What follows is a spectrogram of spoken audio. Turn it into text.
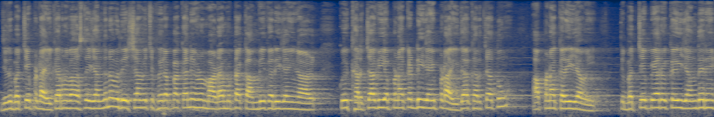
ਜਦੋਂ ਬੱਚੇ ਪੜ੍ਹਾਈ ਕਰਨ ਵਾਸਤੇ ਜਾਂਦੇ ਨਾ ਵਿਦੇਸ਼ਾਂ ਵਿੱਚ, ਫਿਰ ਆਪਾਂ ਕਹਿੰਦੇ ਹੁਣ ਮਾੜਾ ਮੋਟਾ ਕੰਮ ਵੀ ਕਰੀ ਜਾਈ ਨਾਲ, ਕੋਈ ਖਰਚਾ ਵੀ ਆਪਣਾ ਕੱਢੀ ਜਾਈ, ਪੜ੍ਹਾਈ ਦਾ ਖਰਚਾ ਤੂੰ ਆਪਣਾ ਕਰੀ ਜਾਵੀਂ। ਤੇ ਬੱਚੇ ਪਿਆਰੇ ਕਈ ਜਾਂਦੇ ਨੇ,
